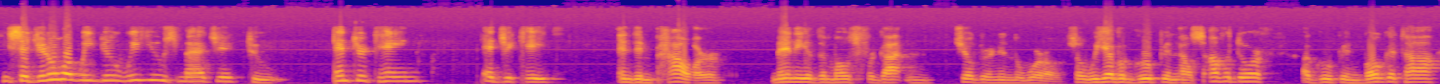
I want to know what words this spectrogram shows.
He said, You know what we do? We use magic to entertain, educate, and empower many of the most forgotten children in the world. So we have a group in El Salvador, a group in Bogota,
